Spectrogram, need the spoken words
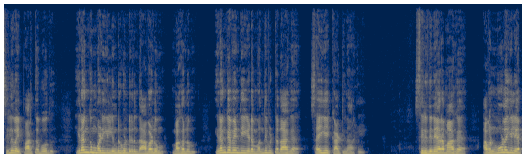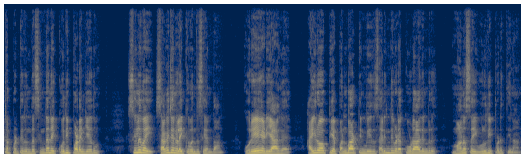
சிலுவை பார்த்தபோது இறங்கும் வழியில் நின்று கொண்டிருந்த அவளும் மகளும் இறங்க வேண்டிய இடம் வந்துவிட்டதாக சைகை காட்டினார்கள். சிறிது நேரமாக அவன் மூளையில் ஏற்றப்பட்டிருந்த சிந்தனை கொதிப்படங்கியதும் சிலுவை சகஜ நிலைக்கு வந்து சேர்ந்தான். ஒரே அடியாக ஐரோப்பிய பண்பாட்டின் மீது சரிந்துவிடக்கூடாதென்று மனசை உறுதிப்படுத்தினான்.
